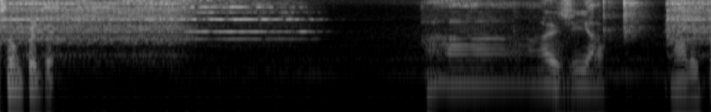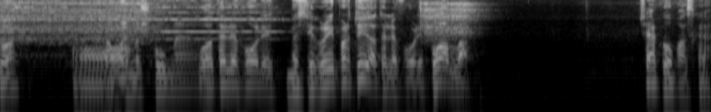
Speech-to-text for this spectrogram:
Shumë këtë... Aaaa, e gjeta. A, dhe këto? A, më më shku me... Ku o telefonit? Me siguri për ty o telefonit. Ku o vla? Ça koka, paska?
